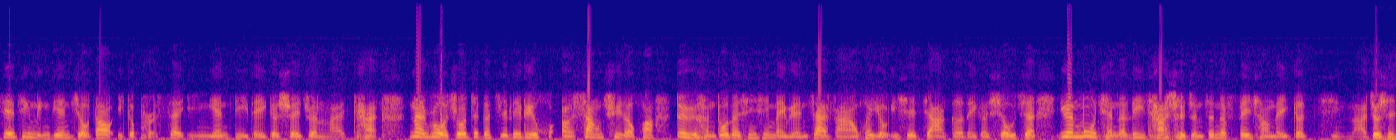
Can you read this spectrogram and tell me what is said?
接近零点九到一个 percent，以年底的一个水准来看。那如果说这个值利率呃上去的话，对于很多的新兴美元债反而会有一些价格的一个修正，因为目前的利差水准真的非常的一个紧啦，就是。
